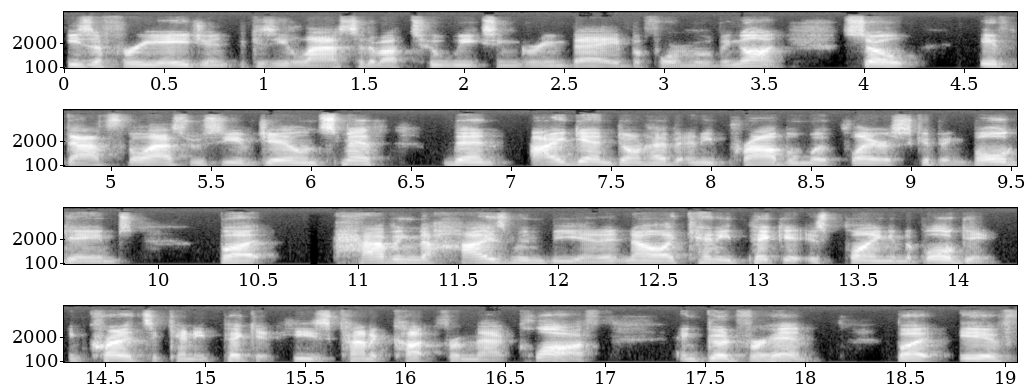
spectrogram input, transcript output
he's a free agent because he lasted about 2 weeks in Green Bay before moving on. So if that's the last we see of Jaylon Smith, then I again don't have any problem with players skipping bowl games, but having the Heisman be in it now, like Kenny Pickett is playing in the bowl game, and credit to Kenny Pickett, he's kind of cut from that cloth, and good for him. But if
